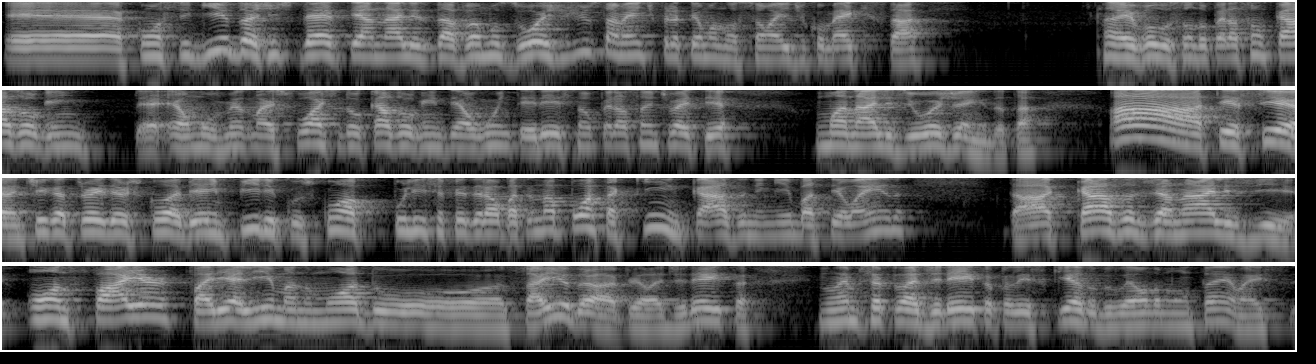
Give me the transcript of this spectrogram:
é, conseguido. A gente deve ter análise da Vamos hoje, justamente para ter uma noção aí de como é que está a evolução da operação. Caso alguém é, é um movimento mais forte, então caso alguém tenha algum interesse na operação, a gente vai ter uma análise hoje ainda, tá? A TC, antiga Traders Club, é Empíricos, com a Polícia Federal batendo na porta. Aqui em casa ninguém bateu ainda. Tá? Casa de análise on fire, Faria Lima no modo saída pela direita. Não lembro se é pela direita ou pela esquerda do Leão da Montanha, mas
